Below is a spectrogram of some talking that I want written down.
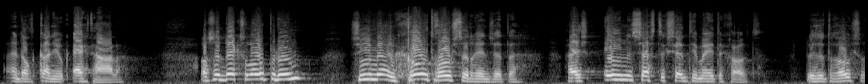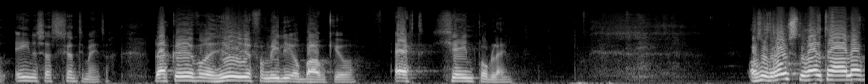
En dat kan hij ook echt halen. Als we het deksel open doen, zien we een groot rooster erin zitten. Hij is 61 centimeter groot. Dus het rooster 61 centimeter. Daar kun je voor heel je familie op barbecuen. Echt geen probleem. Als we het rooster eruit halen,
